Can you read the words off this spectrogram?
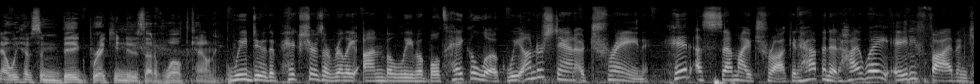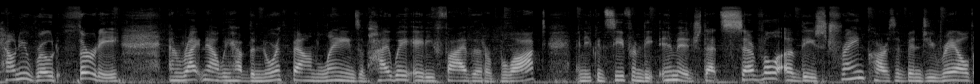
Now we have some big breaking news out of Weld County. We do. The pictures are really unbelievable. Take a look. We understand a train hit a semi truck. It happened at Highway 85 and County Road 30. And right now we have the northbound lanes of Highway 85 that are blocked. And you can see from the image that several of these train cars have been derailed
